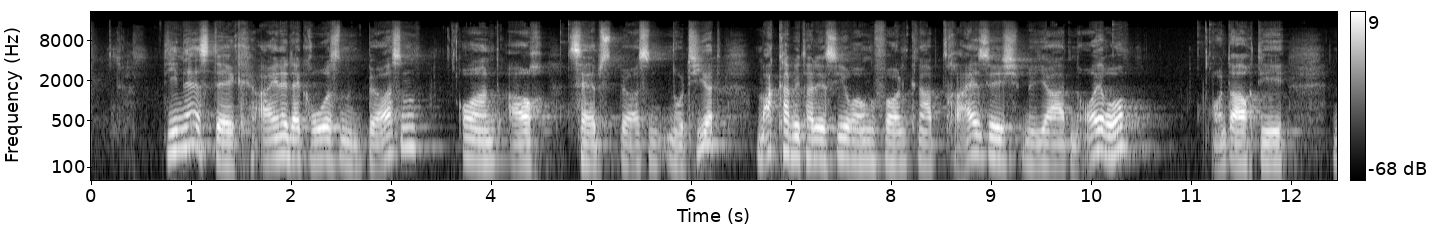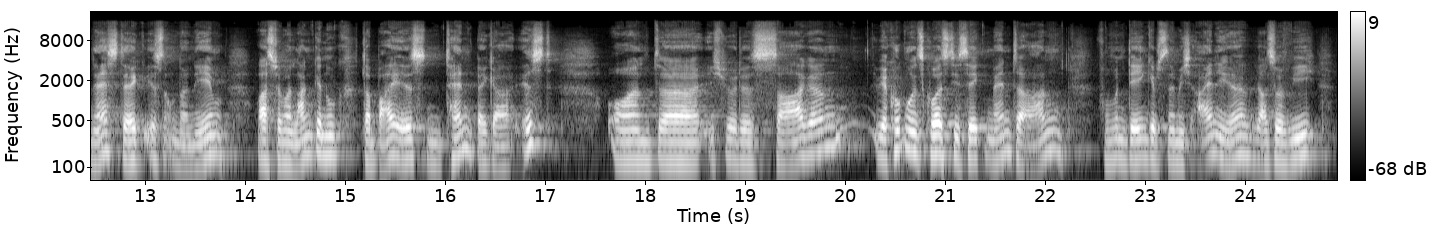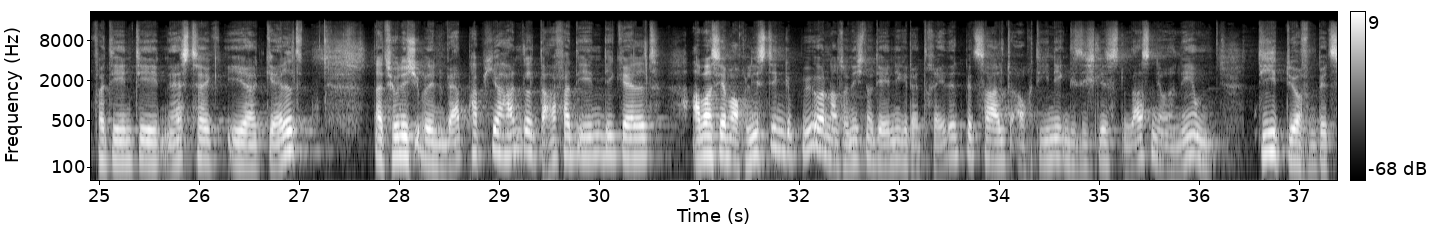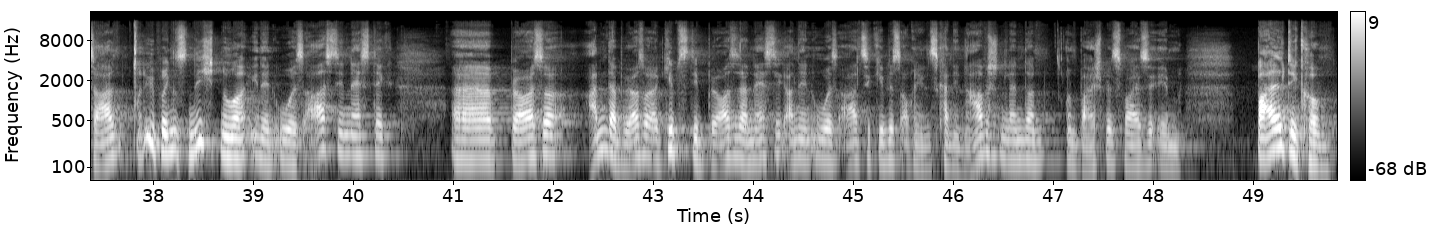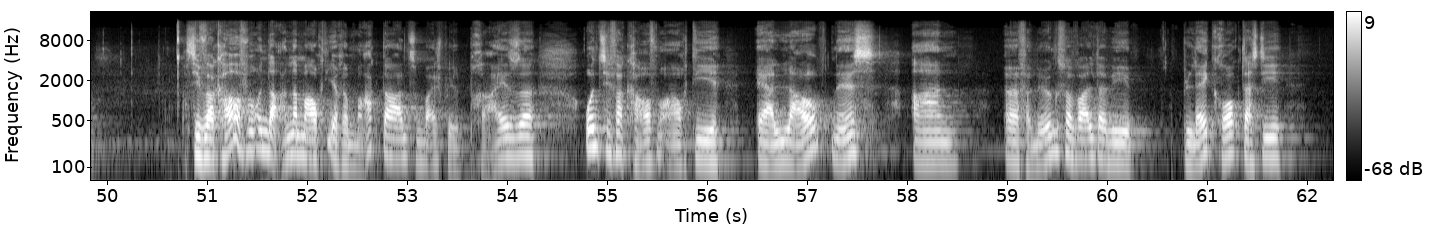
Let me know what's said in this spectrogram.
Die Nasdaq, eine der großen Börsen und auch selbst börsennotiert, Marktkapitalisierung von knapp 30 Milliarden Euro. Und auch die Nasdaq ist ein Unternehmen, was, wenn man lang genug dabei ist, ein Ten-Bagger ist. Und äh, ich würde sagen, wir gucken uns kurz die Segmente an. Von denen gibt es nämlich einige. Also wie verdient die Nasdaq ihr Geld? Natürlich über den Wertpapierhandel, da verdienen die Geld. Aber sie haben auch Listinggebühren, also nicht nur derjenige, der tradet, bezahlt, auch diejenigen, die sich listen lassen, die Unternehmen, die dürfen bezahlen. Und übrigens nicht nur in den USA ist die Nasdaq-Börse äh, an der Börse, oder gibt es die Börse der Nasdaq an den USA, sie gibt es auch in den skandinavischen Ländern und beispielsweise im Baltikum. Sie verkaufen unter anderem auch ihre Marktdaten, zum Beispiel Preise, und sie verkaufen auch die Erlaubnis an äh, Vermögensverwalter wie BlackRock, dass die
